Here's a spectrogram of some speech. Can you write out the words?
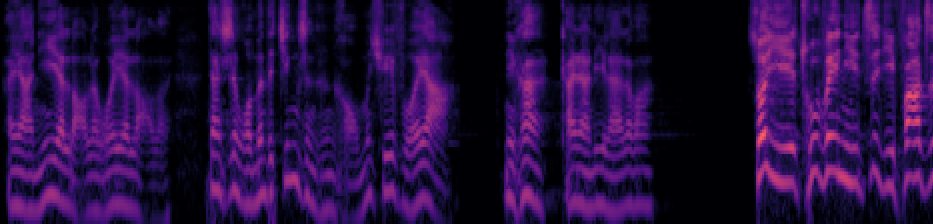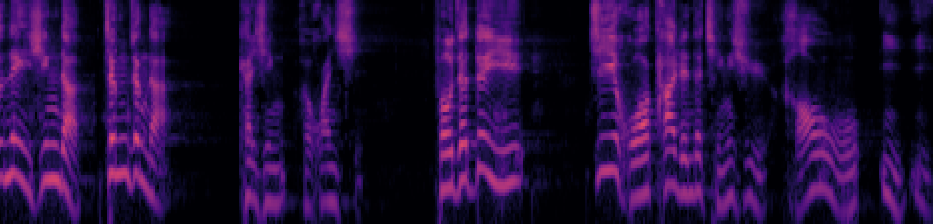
哎呀，你也老了，我也老了，但是我们的精神很好，我们学佛呀，你看感染力来了吧？所以，除非你自己发自内心的真正的开心和欢喜，否则对于激活他人的情绪毫无意义。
